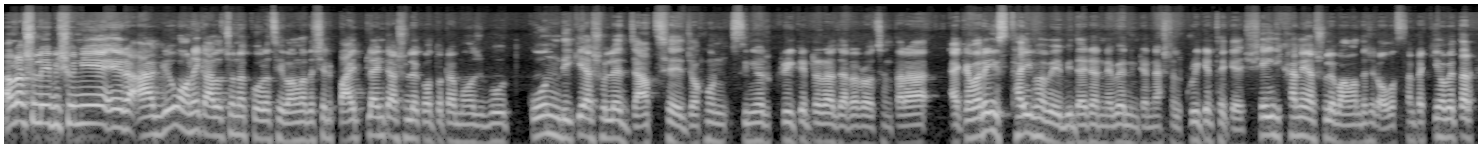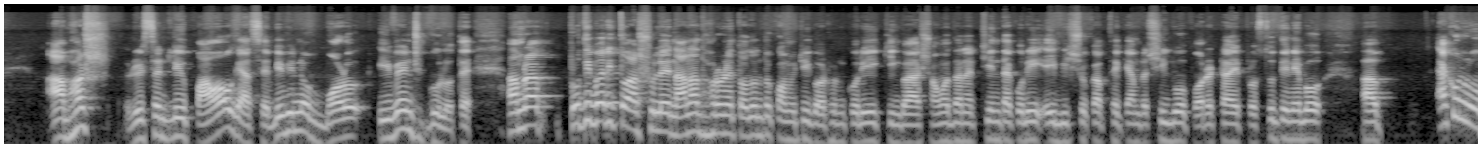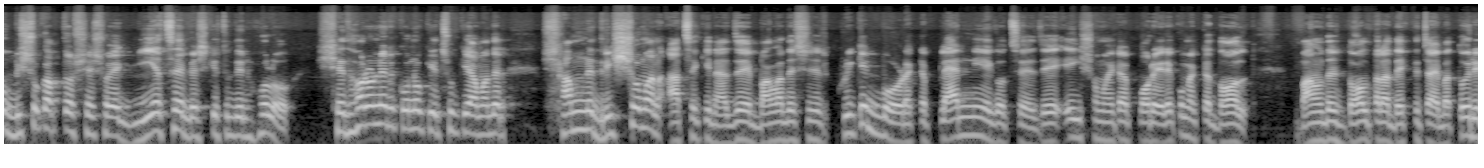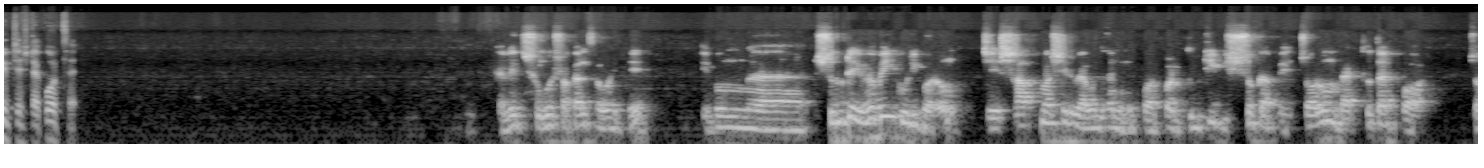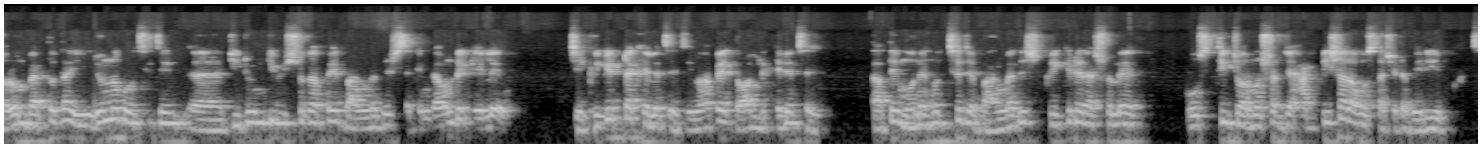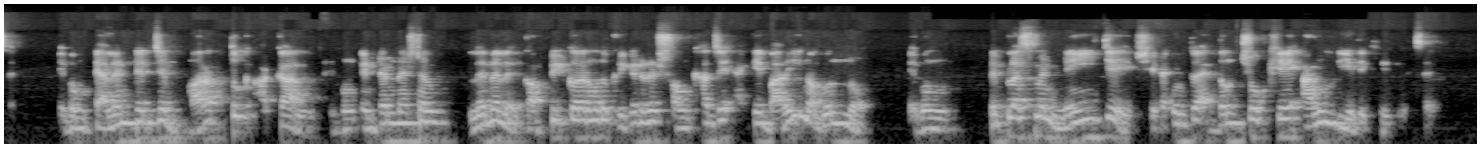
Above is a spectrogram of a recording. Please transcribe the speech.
আমরা আসলে এই বিষয় নিয়ে এর আগেও অনেক আলোচনা করেছি, বাংলাদেশের পাইপলাইনটা আসলে কতটা মজবুত, কোন দিকে আসলে যাচ্ছে, যখন সিনিয়র ক্রিকেটাররা যারা রয়েছেন তারা একেবারেই স্থায়ীভাবে বিদায়টা নেবেন ইন্টারন্যাশনাল ক্রিকেট থেকে, সেইখানে আসলে বাংলাদেশের অবস্থানটা কি হবে তার আভাস রিসেন্টলি পাওয়াও গেছে বিভিন্ন বড় ইভেন্ট গুলোতে। আমরা প্রতিবারই তো আসলে নানা ধরনের তদন্ত কমিটি গঠন করি কিংবা সমাধানের চিন্তা করি, এই বিশ্বকাপ থেকে আমরা শিখব, পরেরটায় প্রস্তুতি নেব। এখনও বিশ্বকাপ তো শেষ হয়ে গিয়েছে, বেশ কিছুদিন হলো। সে ধরনের কোনো কিছু কি আমাদের সামনে দৃশ্যমান আছে কিনা? যে বাংলাদেশের ক্রিকেট বোর্ড একটা প্ল্যান নিয়ে এগোচ্ছে যে এই সময়টা পরে এরকম একটা দল, বাংলাদেশ দল তারা দেখতে চায় বা তৈরির চেষ্টা করছে। শুভ সকাল সবাইকে। এবং শুরুটা এভাবেই করি বরং যে সাত মাসের ব্যবধানে পরপর দুটি বিশ্বকাপে চরম ব্যর্থতার পর চরম ব্যর্থতা এই জন্য বলছি যে টি টোয়েন্টি বিশ্বকাপে বাংলাদেশ সেকেন্ড রাউন্ডে গেলেও যে ক্রিকেটটা খেলেছে, যেভাবে দল খেলেছে, তাতে মনে হচ্ছে যে বাংলাদেশ ক্রিকেটের আসলে অস্থি চর্মসার যে হাড্ডিসার অবস্থা সেটা বেরিয়ে পড়েছে। এবং ট্যালেন্টের যে মারাত্মক আকাল এবং ইন্টারন্যাশনাল লেভেলে কম্পিট করার মতো ক্রিকেটারের সংখ্যা যে একেবারেই নগণ্য এবং রিপ্লেসমেন্ট নেই যে, সেটা কিন্তু একদম চোখে আঙুল দিয়ে দেখিয়ে দিয়েছে।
